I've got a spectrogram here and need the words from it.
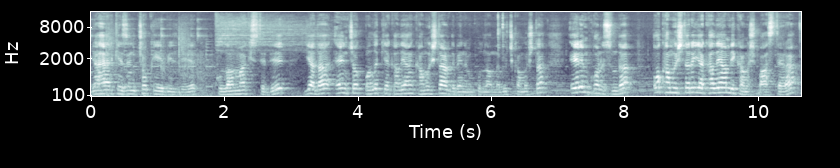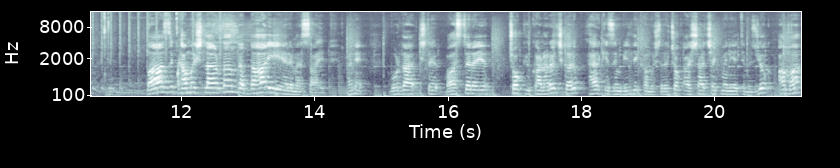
ya herkesin çok iyi bildiği, kullanmak istediği ya da en çok balık yakalayan kamışlardı benim kullandığım 3 kamışta. Erim konusunda o kamışları yakalayan bir kamış Bastera. Bazı kamışlardan da daha iyi erime sahip. Hani burada işte Bastera'yı çok yukarılara çıkarıp herkesin bildiği kamışları çok aşağı çekme niyetimiz yok ama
